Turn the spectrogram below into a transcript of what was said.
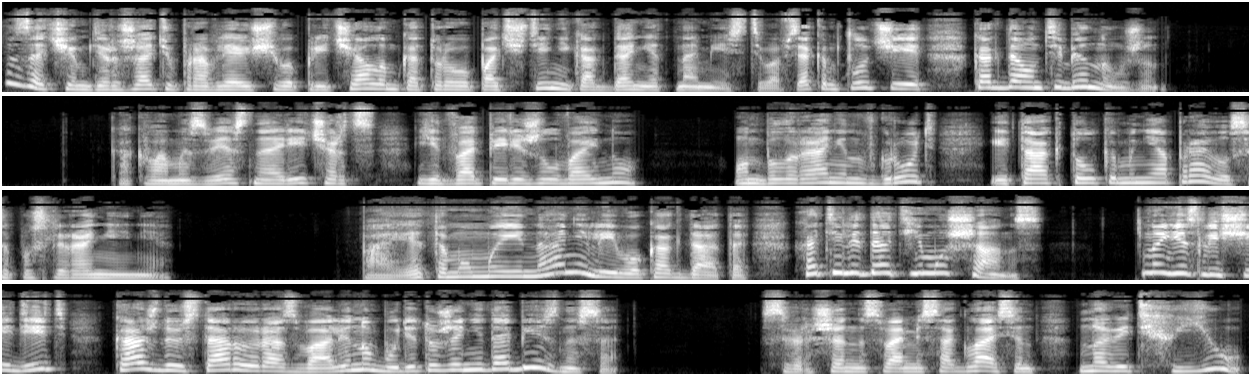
Зачем держать управляющего причалом, которого почти никогда нет на месте, во всяком случае, когда он тебе нужен? Как вам известно, Ричардс едва пережил войну. Он был ранен в грудь и так толком и не оправился после ранения. Поэтому мы и наняли его когда-то, хотели дать ему шанс. Но если щадить, каждую старую развалину будет уже не до бизнеса. Совершенно с вами согласен, но ведь Хью...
